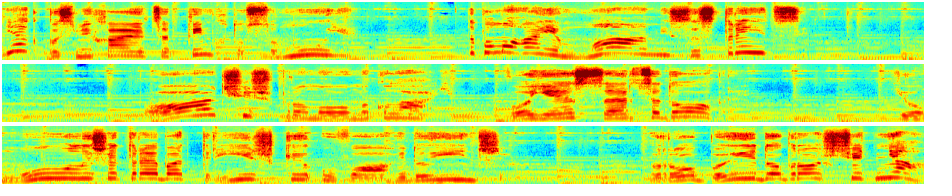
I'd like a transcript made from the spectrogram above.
як посміхається тим, хто сумує, допомагає мамі, сестриці. Бачиш, промовив Миколай, твоє серце добре. Йому лише треба трішки уваги до інших. Роби добро щодня.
